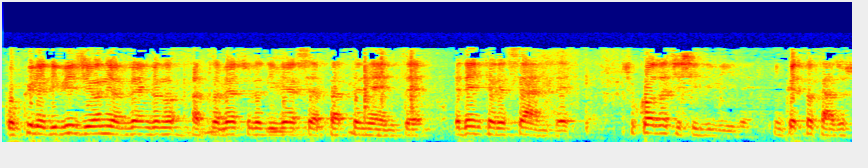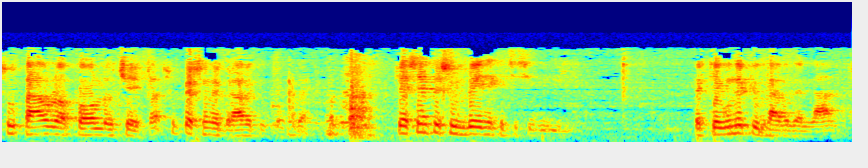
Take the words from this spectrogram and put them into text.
Con cui le divisioni avvengono attraverso le diverse appartenenze ed è interessante su cosa ci si divide? In questo caso su Paolo, Apollo, Cefa, su persone brave tutte e tre. Cioè sempre sul bene che ci si divide, perché uno è più bravo dell'altro.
